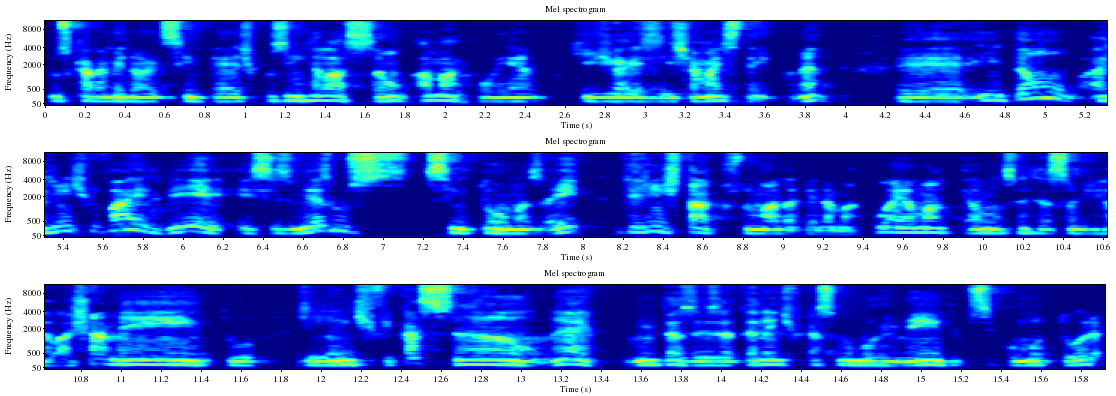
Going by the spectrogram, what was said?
dos canabinoides sintéticos em relação à maconha que já existe há mais tempo, né? É, então, a gente vai ver esses mesmos sintomas aí, que a gente está acostumado a ver na maconha, é uma, é uma sensação de relaxamento, de lentificação, né? Muitas vezes até lentificação do movimento, psicomotora.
